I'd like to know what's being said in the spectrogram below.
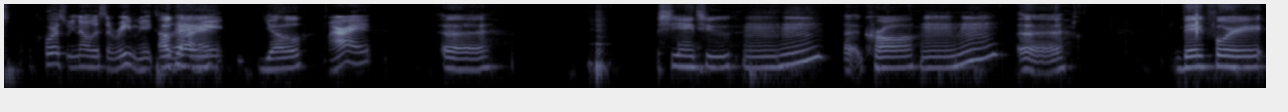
of course, we know it's a remix. Okay. All right. Yo, All right. uh She Ain't You, Mm-hmm. uh, Crawl, Mm-hmm. uh Beg for It,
